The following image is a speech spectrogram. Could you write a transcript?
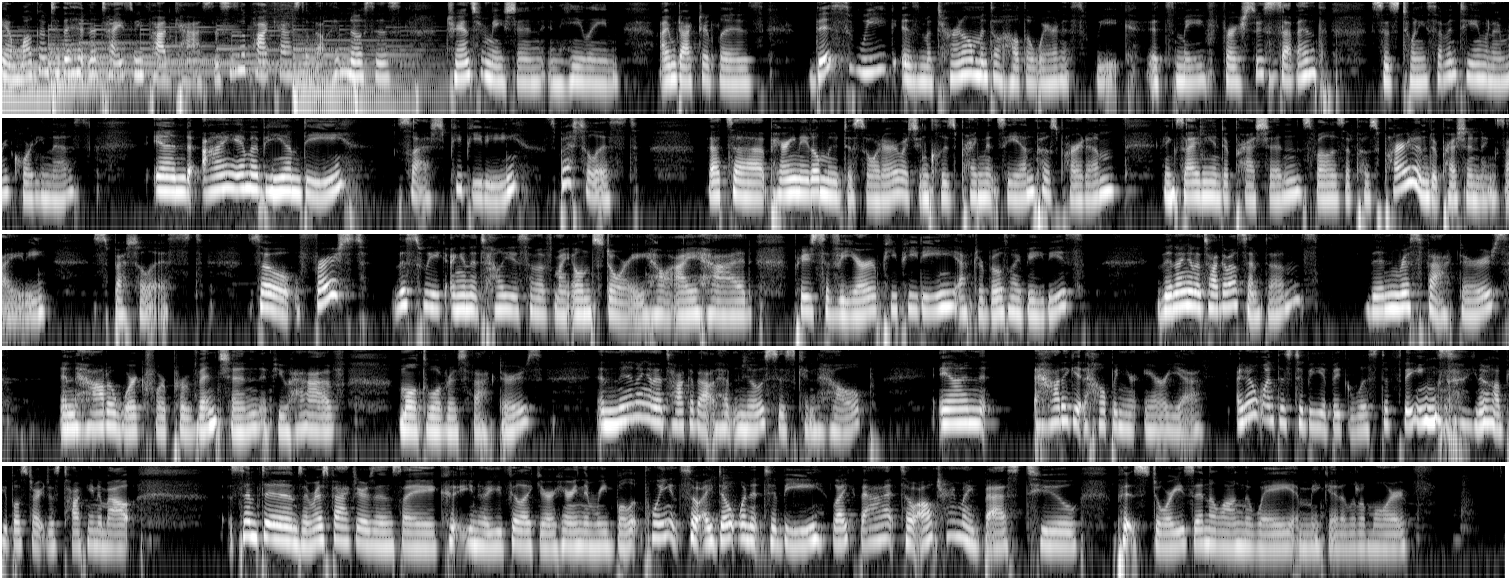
and welcome to the Hypnotize Me podcast. This is a podcast about hypnosis, transformation, and healing. I'm Dr. Liz. This week is Maternal Mental Health Awareness Week. It's May 1st through 7th. since 2017 when I'm recording this. And I am a PMD slash PPD specialist. That's a perinatal mood disorder, which includes pregnancy and postpartum, anxiety and depression, as well as a postpartum depression and anxiety specialist. So, first, this week, I'm going to tell you some of my own story how I had pretty severe PPD after both my babies. Then, I'm going to talk about symptoms, then risk factors, and how to work for prevention if you have multiple risk factors. And then I'm going to talk about hypnosis can help and how to get help in your area. I don't want this to be a big list of things. You know how people start just talking about symptoms and risk factors and it's like you know you feel like you're hearing them read bullet points so i don't want it to be like that so i'll try my best to put stories in along the way and make it a little more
